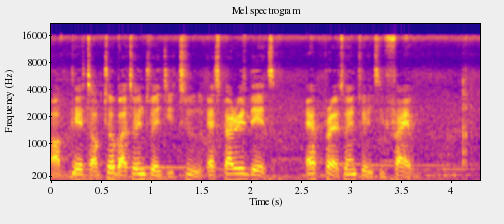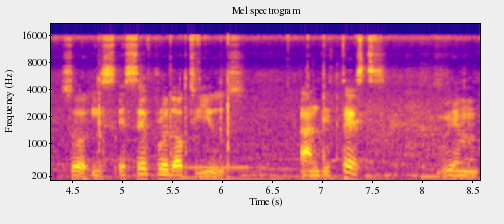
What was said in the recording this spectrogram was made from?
update October 2022, expiry date April 2025. So it's a safe product to use. And the test, um,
